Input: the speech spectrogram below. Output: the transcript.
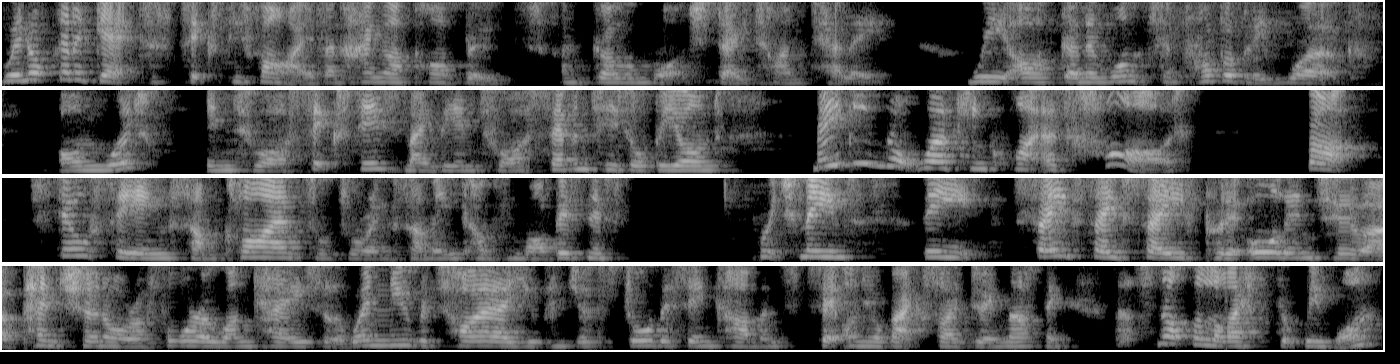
we're not going to get to 65 and hang up our boots and go and watch daytime telly. We are going to want to probably work onward into our 60s, maybe into our 70s or beyond, maybe not working quite as hard, but still seeing some clients or drawing some income from our business, which means the save, save, save, put it all into a pension or a 401k so that when you retire, you can just draw this income and sit on your backside doing nothing. That's not the life that we want,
